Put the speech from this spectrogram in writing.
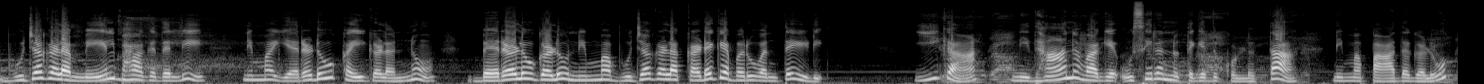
ಭುಜಗಳ ಮೇಲ್ಭಾಗದಲ್ಲಿ ನಿಮ್ಮ ಎರಡೂ ಕೈಗಳನ್ನು ಬೆರಳುಗಳು ನಿಮ್ಮ ಭುಜಗಳ ಕಡೆಗೆ ಬರುವಂತೆ ಇಡಿ. ಈಗ ನಿಧಾನವಾಗಿ ಉಸಿರನ್ನು ತೆಗೆದುಕೊಳ್ಳುತ್ತಾ ನಿಮ್ಮ ಪಾದಗಳು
